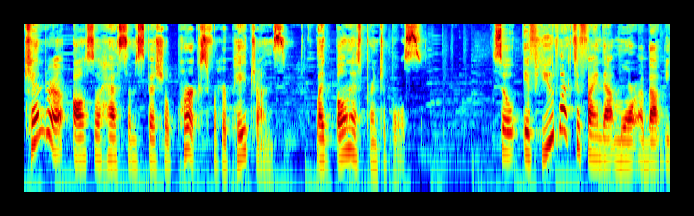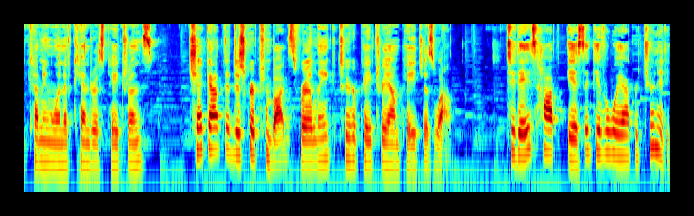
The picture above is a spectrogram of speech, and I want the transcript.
Kendra also has some special perks for her patrons, like bonus printables. So if you'd like to find out more about becoming one of Kendra's patrons, check out the description box for a link to her Patreon page as well. Today's hop is a giveaway opportunity.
